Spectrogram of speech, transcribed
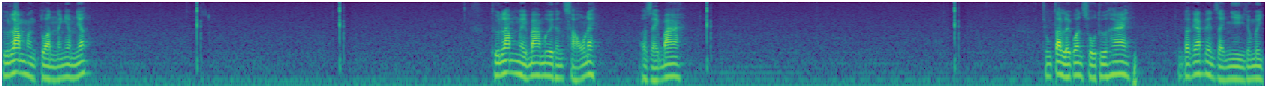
Thứ năm hàng tuần anh em nhé. Thứ năm ngày 30 tháng 6 này, ở giải 3 chúng ta lấy con số thứ hai, chúng ta ghép lên giải nhì cho mình.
